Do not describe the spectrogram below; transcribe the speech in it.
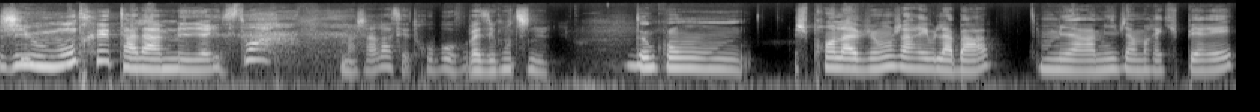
j'ai vous montré, t'as la meilleure histoire. Machallah, c'est trop beau. Vas-y, continue. Donc on... je prends l'avion, j'arrive là-bas. Mon meilleur ami vient me récupérer.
